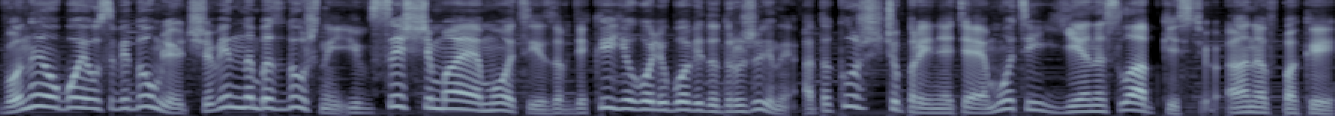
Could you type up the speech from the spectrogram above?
Вони обоє усвідомлюють, що він не бездушний і все ще має емоції завдяки його любові до дружини, а також що прийняття емоцій є не слабкістю, а навпаки.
